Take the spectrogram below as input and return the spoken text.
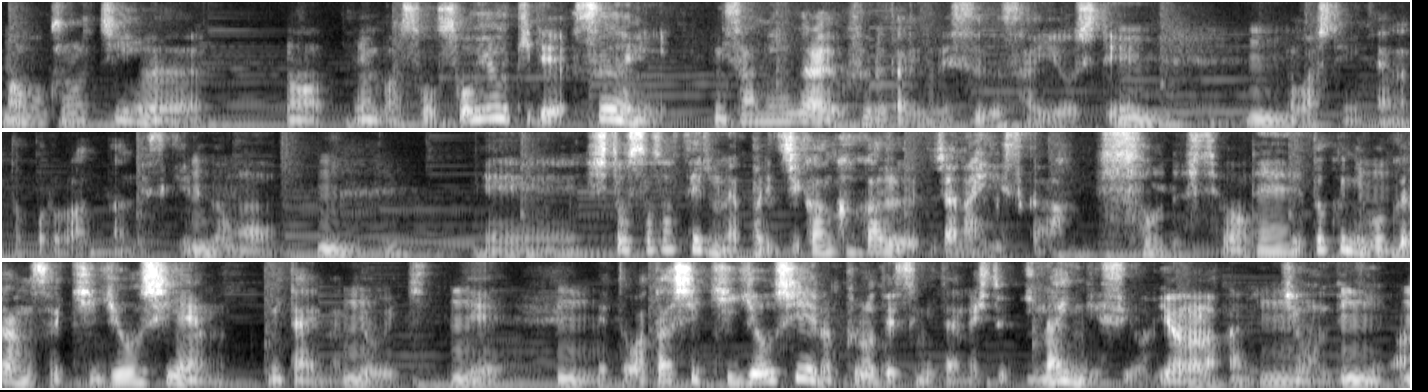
まあ、僕のチームのメンバー、そう、創業期ですぐに2、3人ぐらいをフルタイムですぐ採用してうんうん伸ばしてみたいなところがあったんですけれども、うん。えー人育てるのやっぱり時間かかるじゃないですか。そうですよね。で特に僕らのそういう企業支援みたいな領域って、うん。えっと、私企業支援のプロですみたいな人いないんですよ、世の中に基本的には。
